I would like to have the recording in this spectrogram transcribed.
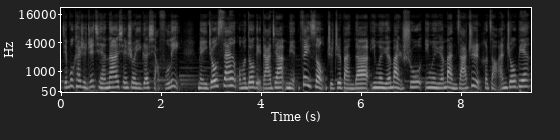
节目开始之前呢，先说一个小福利。每周三，我们都给大家免费送纸质版的英文原版书、英文原版杂志和早安周边。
